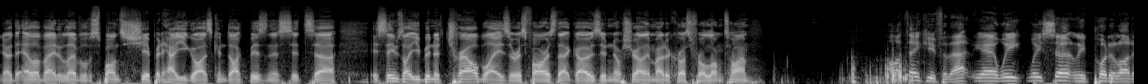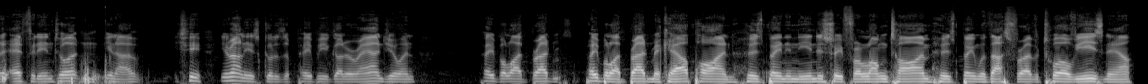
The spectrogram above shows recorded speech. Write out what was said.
you know the elevated level of sponsorship and how you guys conduct business. It's uh, it seems like you've been a trailblazer as far as that goes in Australian motocross for a long time. Oh, thank you for that. Yeah, we, we certainly put a lot of effort into it, and you know, you're only as good as the people you got around you, and people like Brad, people like Brad McAlpine, who's been in the industry for a long time, who's been with us for over 12 years now,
